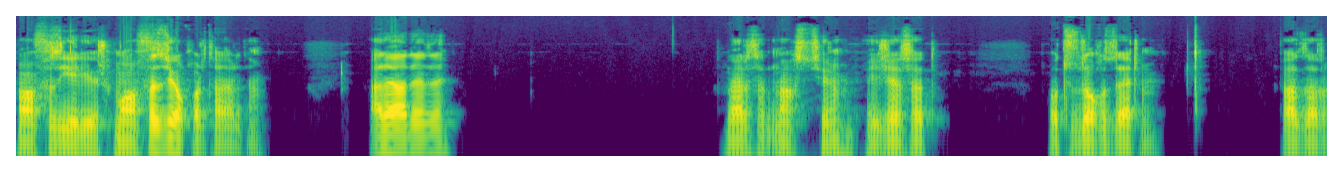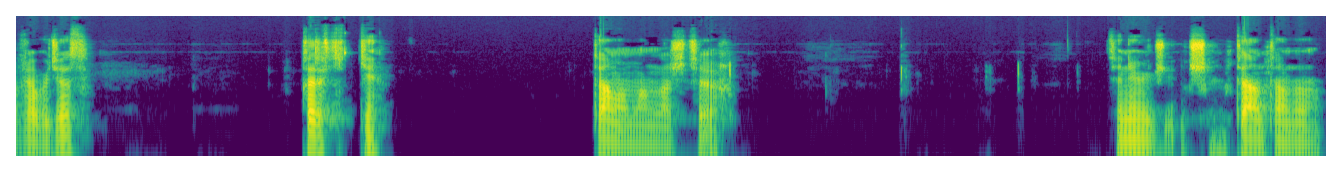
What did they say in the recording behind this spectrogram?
Muhafız geliyor. Muhafız yok ortalarda. Hadi hadi hadi. Bunları satmak istiyorum. İyice sat. 39 verim. Pazarlık yapacağız. 42. Tamam anlaştık. Senin için. Tamam tamam tamam.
